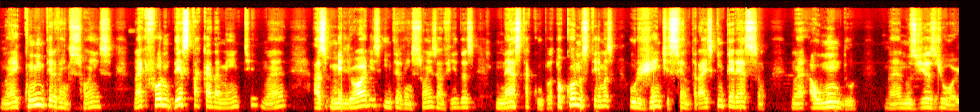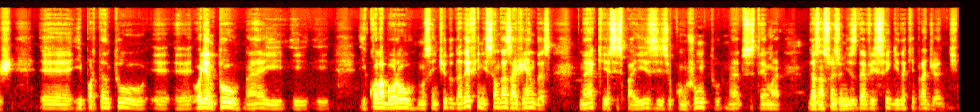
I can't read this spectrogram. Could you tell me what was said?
não é? com intervenções não é? que foram destacadamente não é? as melhores intervenções havidas nesta cúpula. Tocou nos temas urgentes, centrais, que interessam não é? ao mundo não é? nos dias de hoje. E, e portanto, e, e, orientou né, e, e colaborou no sentido da definição das agendas né, que esses países e o conjunto né, do sistema das Nações Unidas deve seguir daqui para diante.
